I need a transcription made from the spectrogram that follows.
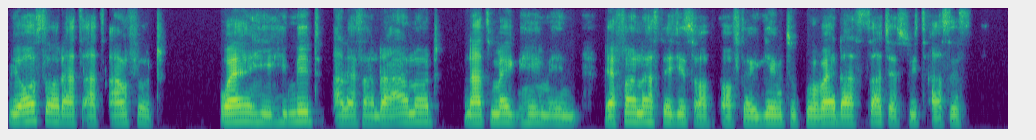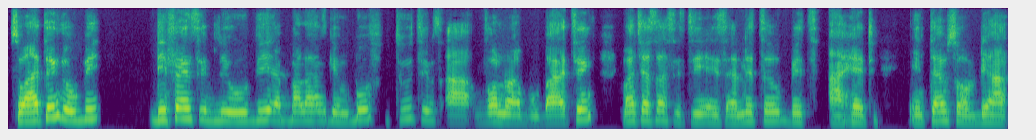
We all saw that at Anfield, where he, he made Alexander Arnold nutmeg him in the final stages of, of the game to provide us such a sweet assist. So I think it will be defensively will be a balanced game. Both two teams are vulnerable, but I think Manchester City is a little bit ahead in terms of their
